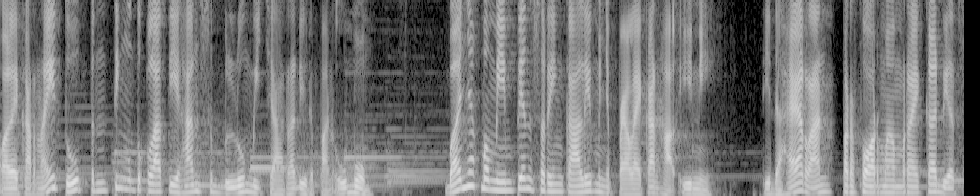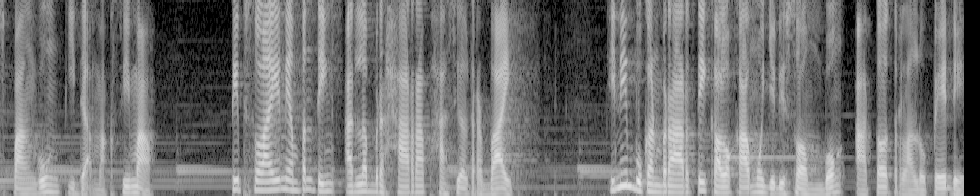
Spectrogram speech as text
Oleh karena itu, penting untuk latihan sebelum bicara di depan umum. Banyak pemimpin sering kali menyepelekan hal ini. Tidak heran, performa mereka di atas panggung tidak maksimal. Tips lain yang penting adalah berharap hasil terbaik. Ini bukan berarti kalau kamu jadi sombong atau terlalu pede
